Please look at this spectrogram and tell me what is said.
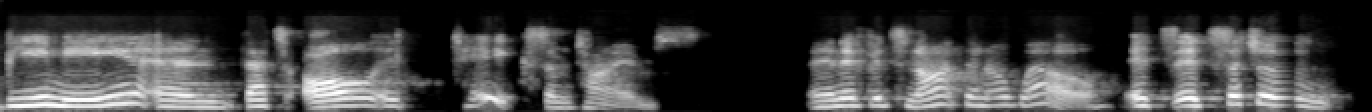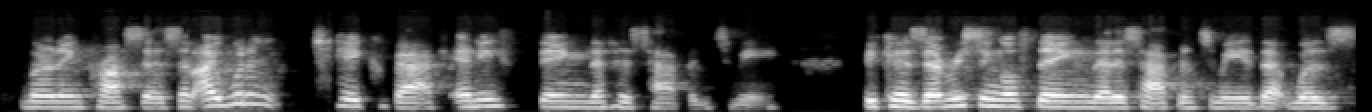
be me and that's all it takes sometimes. And if it's not then oh well. It's it's such a learning process and i wouldn't take back anything that has happened to me because every single thing that has happened to me that was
